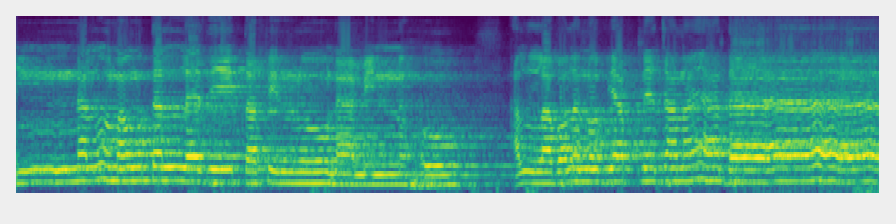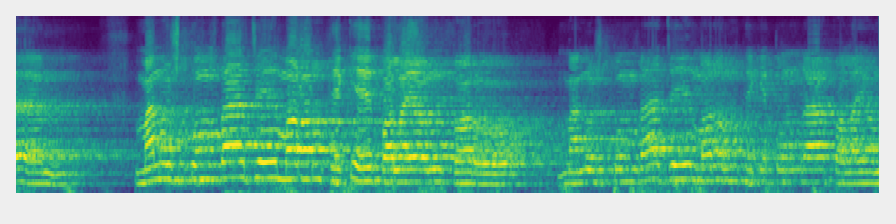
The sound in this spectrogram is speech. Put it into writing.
ইন্নাল মাউতাল্লাযী তাফিরুনা মিনহু আল্লাহ বলেন, নবী আপনি জানায়া দেন, মানুষ তোমরা যে মরণ থেকে পলায়ন করো, মানুষ তোমরা যে মরণ থেকে তোমরা পলায়ন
